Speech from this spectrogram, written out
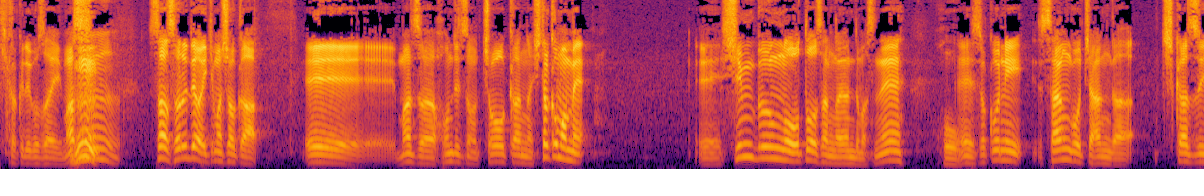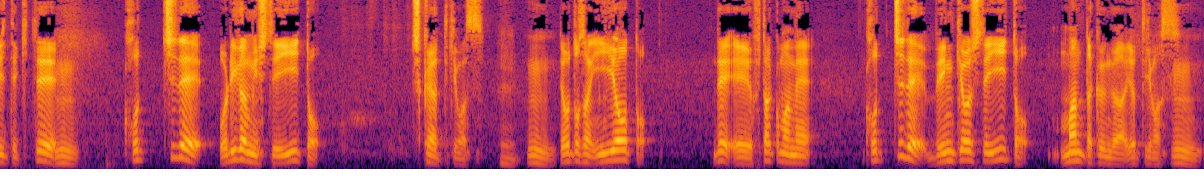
企画でございます、ん。さあそれでは行きましょうか。えー、まずは本日の朝刊の1コマ目、えー新聞をお父さんが読んでますね、えーそこにサンゴちゃんが近づいてきて、ん。こっちで折り紙していいと近寄ってきます。うん。でお父さんいいよとで、え2コマ目こっちで勉強していいとマンタ君が寄ってきます、うん。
